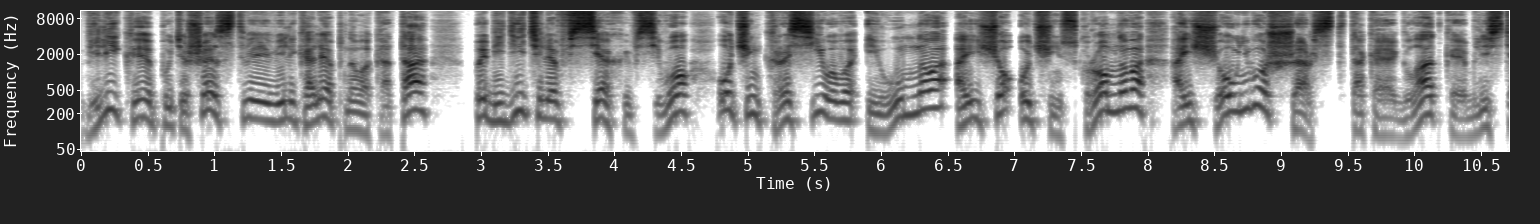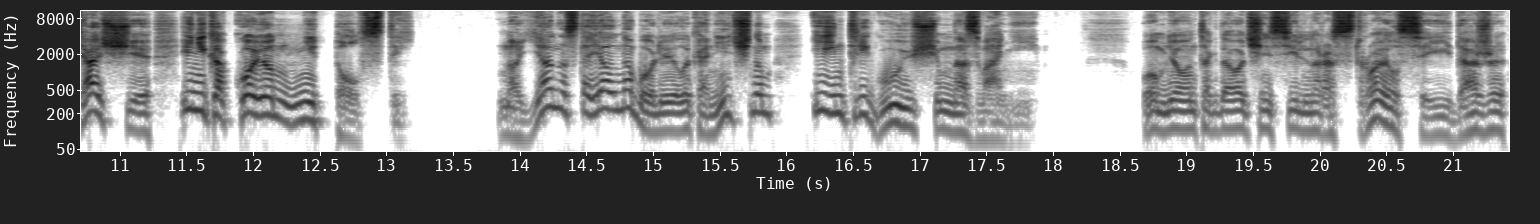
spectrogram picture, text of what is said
Великое путешествие великолепного кота, победителя всех и всего, очень красивого и умного, а еще очень скромного, а еще у него шерсть такая гладкая, блестящая, и никакой он не толстый. Но я настоял на более лаконичном и интригующем названии. Помню, он тогда очень сильно расстроился и даже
